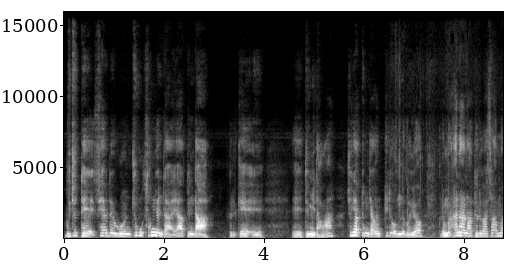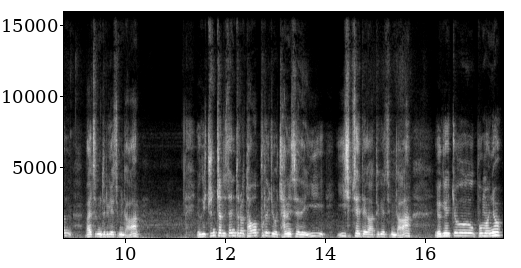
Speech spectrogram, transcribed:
무주택 세대원 중 성년자야 된다. 그렇게 예, 예, 됩니다. 청약통장은 필요 없는 거예요. 그러면 하나하나 들어가서 한번 말씀드리겠습니다. 여기 춘천 센트럴 타워 프로지오 장애세대 이 20세대가 되겠습니다. 여기 쭉 보면요.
